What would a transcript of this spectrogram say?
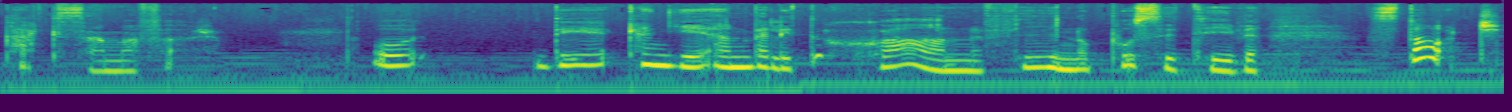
tacksamma för. Och det kan ge en väldigt skön, fin och positiv start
